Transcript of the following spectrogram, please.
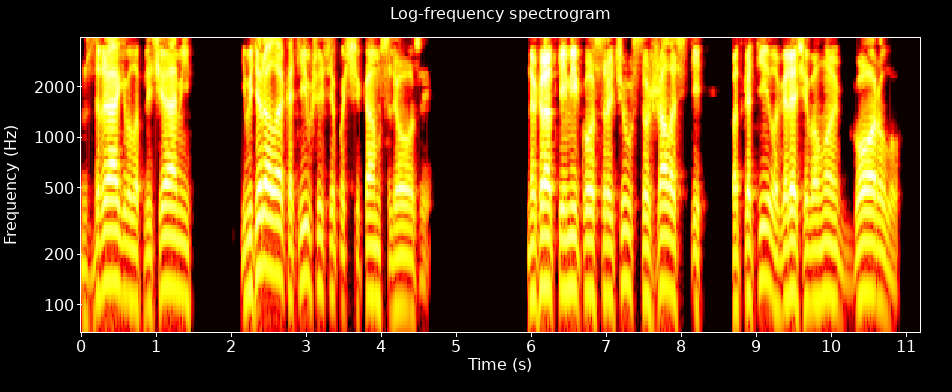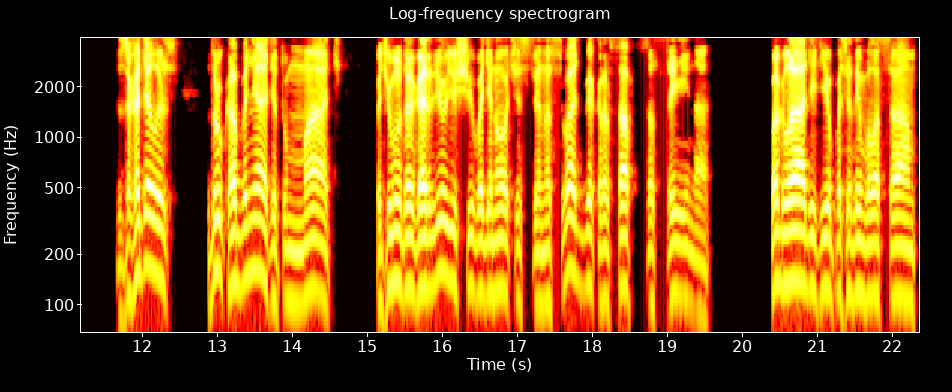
вздрагивала плечами и вытирала окатившиеся по щекам слезы. На краткий миг острое чувство жалости подкатило горячей волной к горлу. Захотелось вдруг обнять эту мать, почему-то горюющую в одиночестве на свадьбе красавца сына, погладить ее по седым волосам,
